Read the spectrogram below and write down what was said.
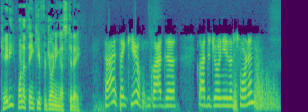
Katie, want to thank you for joining us today. Hi, thank you. I'm glad to glad to join you this morning.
